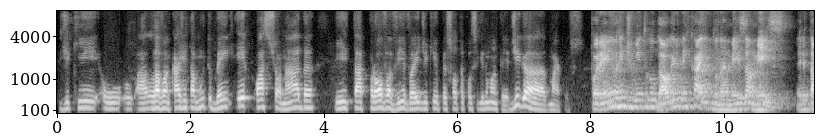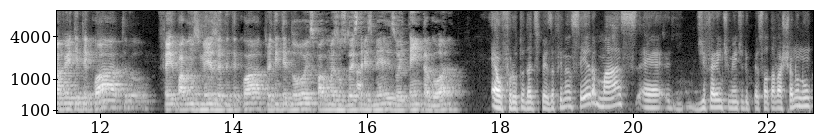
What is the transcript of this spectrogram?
de que o, a alavancagem está muito bem equacionada e está prova viva aí de que o pessoal está conseguindo manter. Diga, Marcos. Porém, o rendimento do Galg ele vem caindo, né? Mês a mês. Ele estava em 84, fez, pagou uns meses 84, 82, pagou mais uns dois, três meses, 80 agora é o fruto da despesa financeira, mas é, diferentemente do que o pessoal estava achando, não, o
